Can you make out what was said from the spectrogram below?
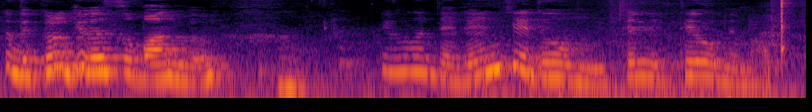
근데 그렇게 됐어, 방금. 이거 근데 렌즈도 젤리 데우면 맛있어.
